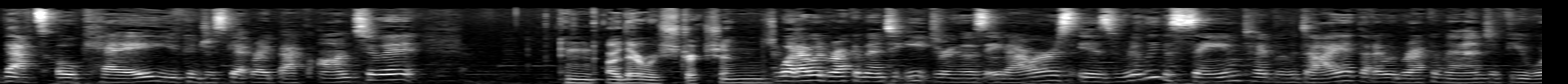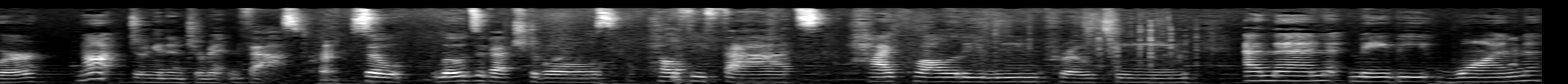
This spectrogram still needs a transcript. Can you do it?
That's okay. You can just get right back onto it. And are there restrictions? What I would recommend to eat during those eight hours is really the same type of a diet that I would recommend if you were not doing an intermittent fast. Right. So, loads of vegetables, healthy fats, high quality lean protein, and then maybe one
